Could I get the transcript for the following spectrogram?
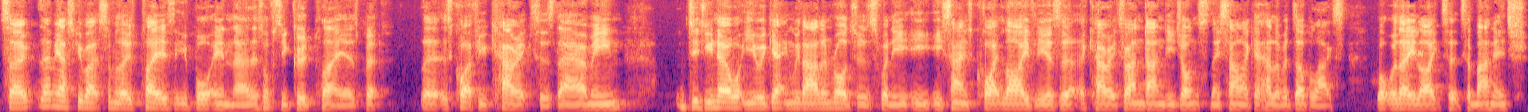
So let me ask you about some of those players that you brought in there. There's obviously good players, but there's quite a few characters there. I mean, did you know what you were getting with Alan Rogers when he he, he sounds quite lively as a, a, character, and Andy Johnson? They sound like a hell of a double act. What were they like to, to manage?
